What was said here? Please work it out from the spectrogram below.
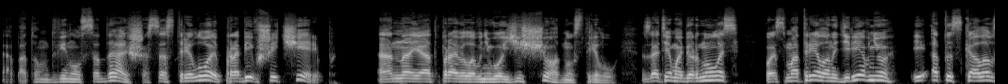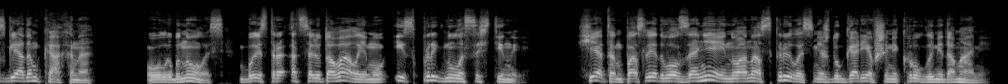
а потом двинулся дальше, со стрелой, пробившей череп. Она и отправила в него еще одну стрелу, затем обернулась, посмотрела на деревню и отыскала взглядом Кахана. Улыбнулась, быстро отсалютовала ему и спрыгнула со стены. Хеттон последовал за ней, но она скрылась между горевшими круглыми домами.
